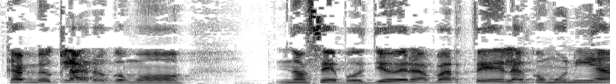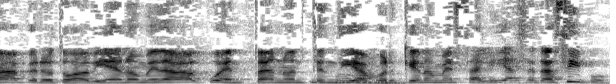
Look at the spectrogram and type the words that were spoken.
Cambio, claro, como no sé, pues yo era parte de la comunidad, pero todavía no me daba cuenta, no entendía por qué no me salía a ser así, pues.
